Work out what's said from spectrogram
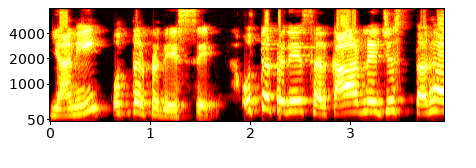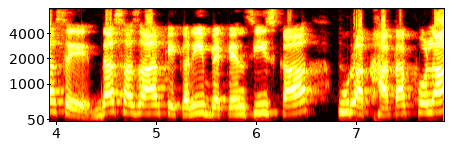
यानी उत्तर प्रदेश से। उत्तर प्रदेश सरकार ने जिस तरह से दस हज़ार के करीब वैकेंसीज का पूरा खाता खोला,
